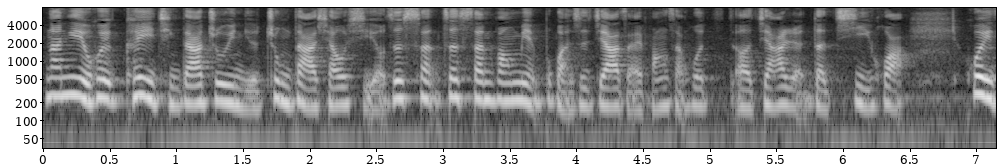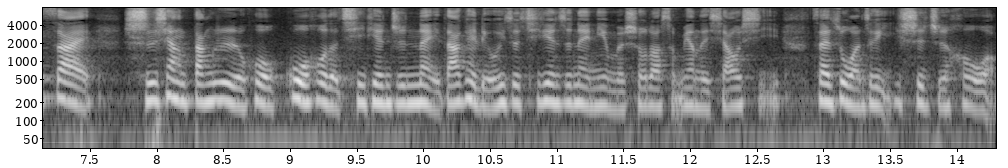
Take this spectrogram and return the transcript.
那你也会可以请大家注意你的重大消息哦，这三这三方面，不管是家宅、房产或呃家人的计划，会在实相当日或过后的七天之内，大家可以留意这七天之内你有没有收到什么样的消息，在做完这个仪式之后哦。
